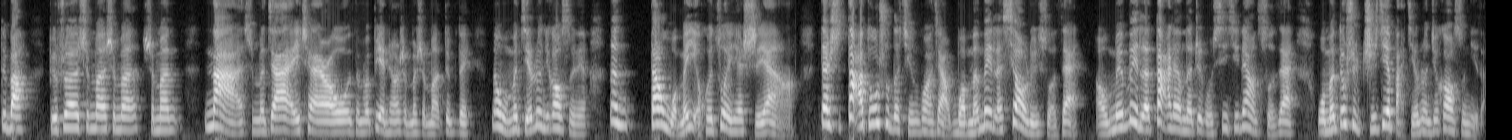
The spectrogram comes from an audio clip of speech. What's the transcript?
对吧？比如说什么什么什么钠什么加 HLO 怎么变成什么什么，对不对？那我们结论就告诉你。那当然我们也会做一些实验啊，但是大多数的情况下，我们为了效率所在啊，我们为了大量的这种信息量所在，我们都是直接把结论就告诉你的。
